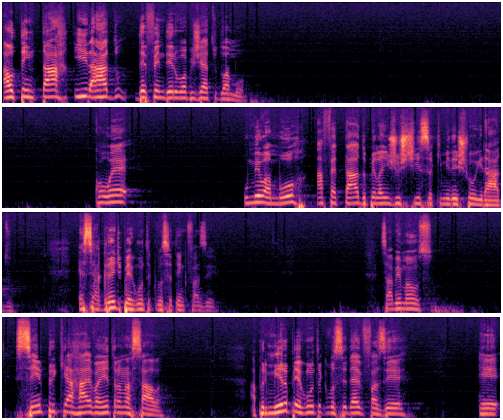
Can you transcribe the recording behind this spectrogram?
ao tentar, irado, defender o objeto do amor? Qual é o meu amor afetado pela injustiça que me deixou irado? Essa é a grande pergunta que você tem que fazer. Sabe, irmãos, sempre que a raiva entra na sala, a primeira pergunta que você deve fazer é:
